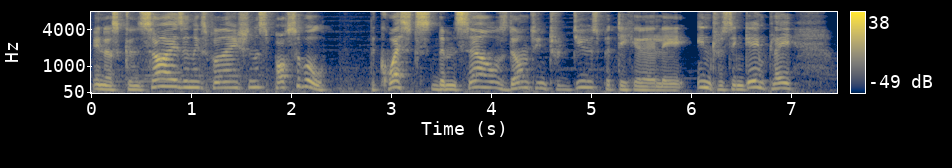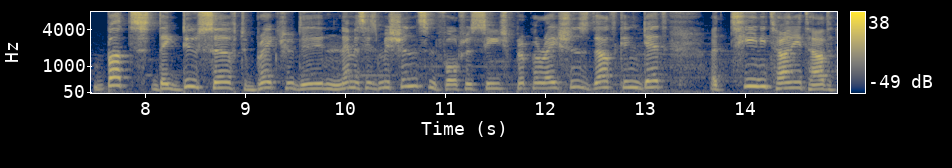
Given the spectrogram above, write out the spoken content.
In as concise an explanation as possible. The quests themselves don't introduce particularly interesting gameplay, but they do serve to break through the Nemesis missions and Fortress Siege preparations that can get a teeny tiny tad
